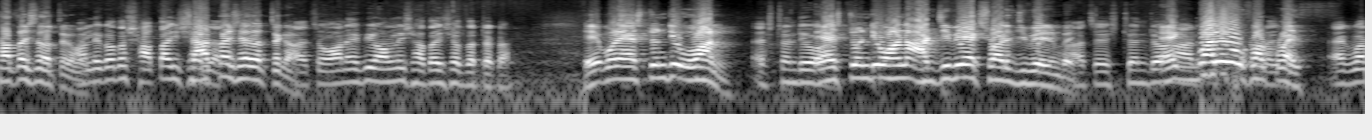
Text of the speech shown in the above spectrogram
সাতাইশ হাজার টাকা। অনলি কত? সাতাইশ সাতাইশ হাজার টাকা। আচ্ছা ওয়ান এফি অনলি সাতাইশ হাজার টাকা। এরপরে টোয়েন্টি ওয়ান আট জিবি একশো আট জিবি ভাই। আচ্ছা এস টোয়েন্টি একবারে offer price। একবার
